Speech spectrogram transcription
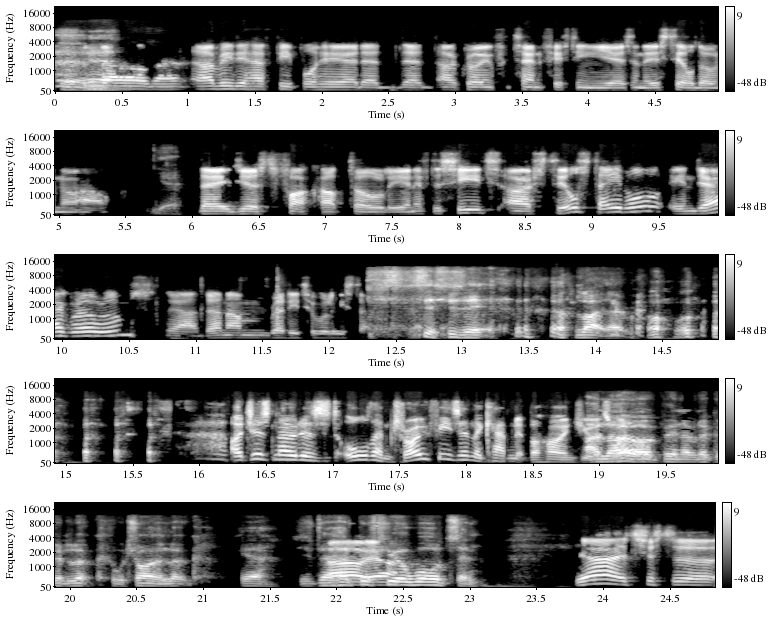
Yeah. No, man. I really have people here that that are growing for 10, 15 years, and they still don't know how. yeah, They just fuck up totally. And if the seeds are still stable in their grow rooms, yeah, then I'm ready to release them. this is it. I like that, Rob. I just noticed all them trophies in the cabinet behind you I as know. well. I've been having a good look. We're trying to look. Yeah, you've had Oh, a good yeah. few awards then. Yeah, it's just uh,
